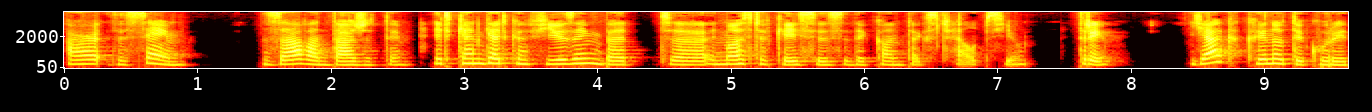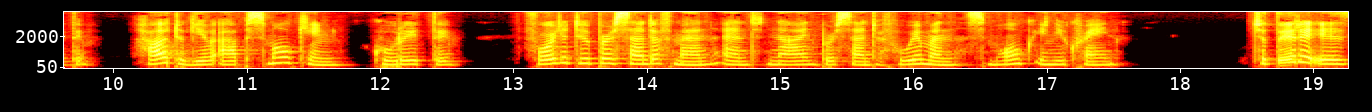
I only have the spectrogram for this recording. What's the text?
are the same? Завантажити. It can get confusing, but uh, in most of cases the context helps you. 3. Як кинути курити? How to give up smoking. Курити. 42% of men and 9% of women smoke in Ukraine. 4 is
